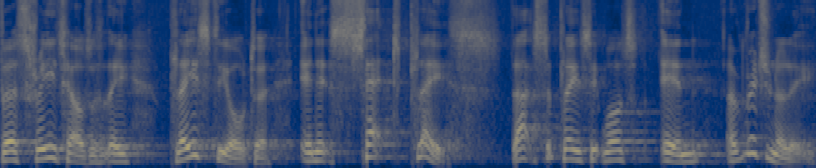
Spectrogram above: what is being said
Verse 3 tells us that they placed the altar in its set place. That's the place it was in originally.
